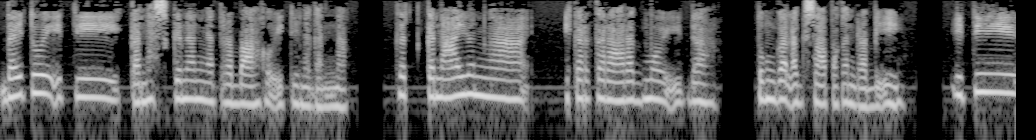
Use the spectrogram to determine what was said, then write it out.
Daytoy iti kanaskanan nga trabaho iti naganak. Kat kanayon nga ikarkararag mo ida tunggal agsapakan rabii. Iti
